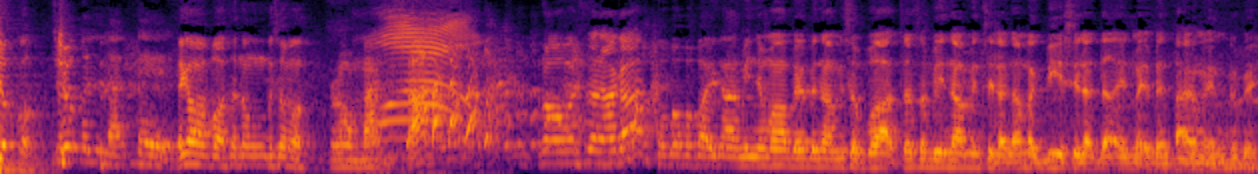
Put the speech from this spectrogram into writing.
Choco. Choco. Chocolate. Ikaw boss, anong gusto mo? Romance. Romance talaga? Pabababain namin yung mga bebe namin sa buhat. Sasabihin namin sila na mag-BS sila dahil may event tayo ngayong gabi.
